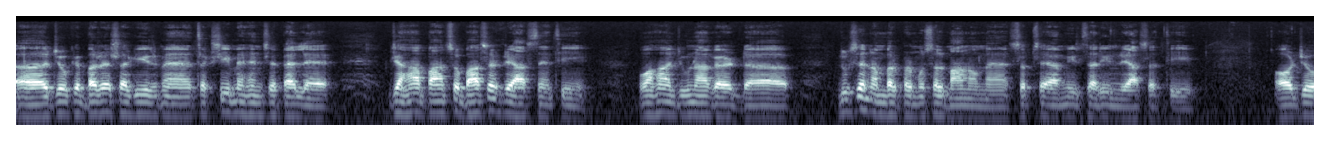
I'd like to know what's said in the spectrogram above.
जो कि बर सग़ीर में तकसीम हिंद से पहले, जहाँ पाँच सौ बासठ रियासतें थीं, वहाँ जूनागढ़ दूसरे नंबर पर मुसलमानों में सबसे अमीर तरीन रियासत थी। और जो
